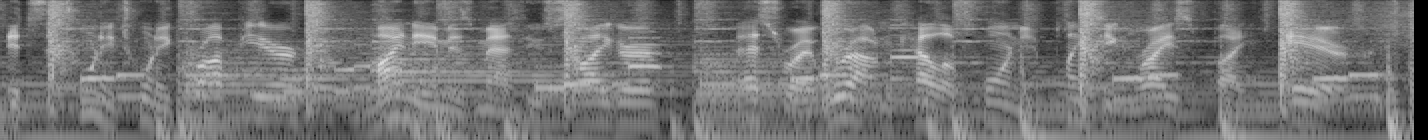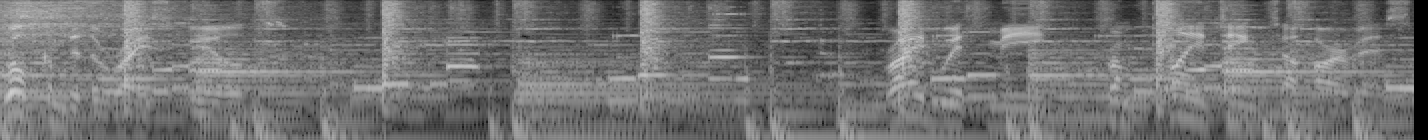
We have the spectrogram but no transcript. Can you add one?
It's the 2020 crop year. My name is Matthew Sligar. That's right, we're out in California planting rice by air. Welcome to the rice fields. Ride with me from planting to harvest.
